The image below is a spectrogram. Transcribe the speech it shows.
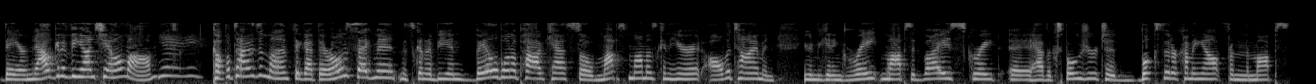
they are now going to be on Channel Mom. Yay. A couple times a month. They got their own segment that's going to be available on a podcast so Mops Mamas can hear it all the time. And you're going to be getting great Mops advice, great, uh, have exposure to books that are coming out from the Mops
